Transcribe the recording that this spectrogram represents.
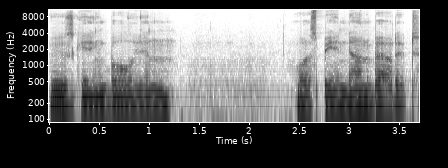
who's getting bullied and what's being done about it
